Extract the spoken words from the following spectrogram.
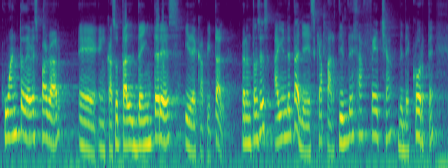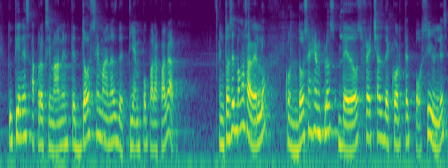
cuánto debes pagar eh, en caso tal de interés y de capital. Pero entonces hay un detalle, es que a partir de esa fecha de corte, tú tienes aproximadamente dos semanas de tiempo para pagar. Entonces vamos a verlo con dos ejemplos de dos fechas de corte posibles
